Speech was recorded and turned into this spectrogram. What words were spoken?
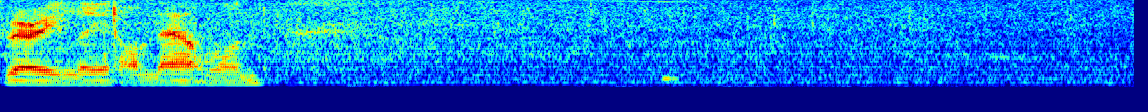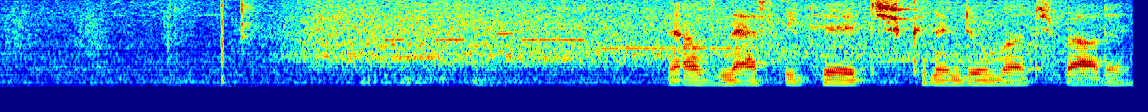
very late on that one. That was a nasty pitch. Couldn't do much about it.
